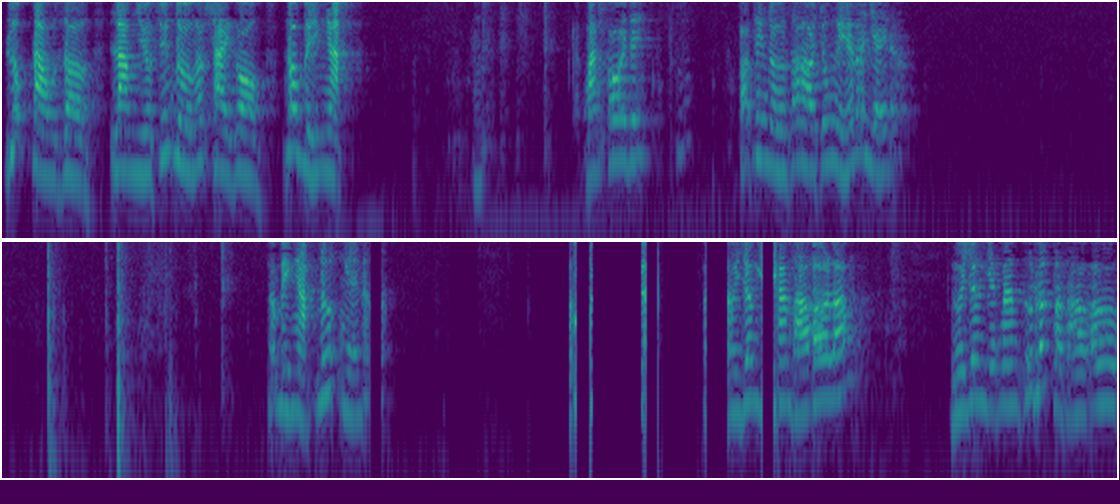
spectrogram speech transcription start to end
lúc đầu giờ làm nhiều tuyến đường ở Sài Gòn nó bị ngập. Các bạn coi đi. Ở thiên đường xã hội chủ nghĩa nó vậy đó. Nó bị ngập nước vậy đó. Người dân Việt Nam thờ ơ lắm. Người dân Việt Nam cứ rất là thờ ơ.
